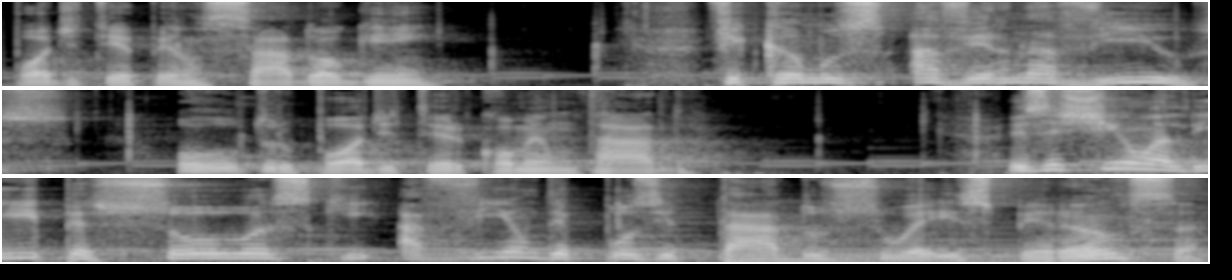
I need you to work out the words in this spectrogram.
pode ter pensado alguém. Ficamos a ver navios, outro pode ter comentado. Existiam ali pessoas que haviam depositado sua esperança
